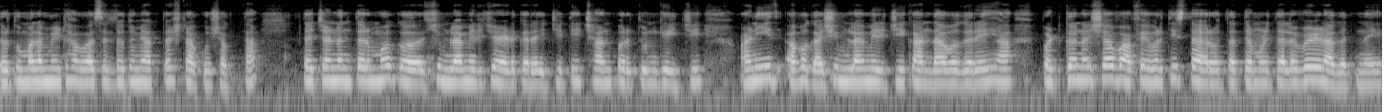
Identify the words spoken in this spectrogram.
तर तुम्हाला मीठ हवं असेल तर तुम्ही आत्ताच टाकू शकता. त्याच्यानंतर मग शिमला मिरची ॲड करायची ती छान परतून घ्यायची. आणि अ, बघा शिमला मिरची कांदा वगैरे ह्या पटकन अशा वाफेवरतीच तयार होतात त्यामुळे त्याला वेळ लागत नाही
